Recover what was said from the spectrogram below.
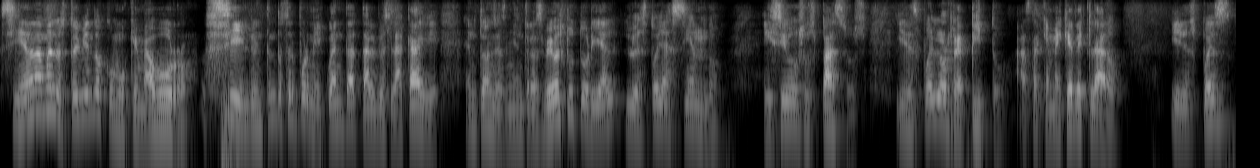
si nada más lo estoy viendo como que me aburro. Si lo intento hacer por mi cuenta, tal vez la cague. Entonces, mientras veo el tutorial, lo estoy haciendo y sigo sus pasos y después lo repito hasta que me quede claro y después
